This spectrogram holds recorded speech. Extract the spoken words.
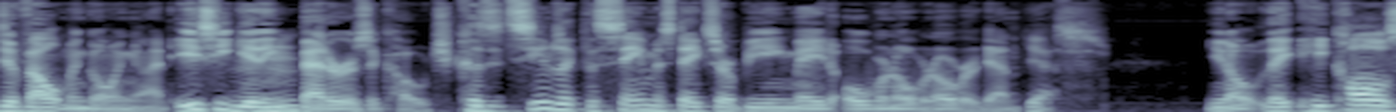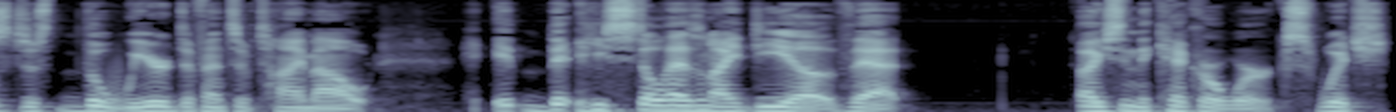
development going on? Is he Mm-hmm. getting better as a coach? Because it seems like the same mistakes are being made over and over and over again. Yes. You know, they, he calls just the weird defensive timeout. It, th- he still has an idea that icing the kicker works, which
